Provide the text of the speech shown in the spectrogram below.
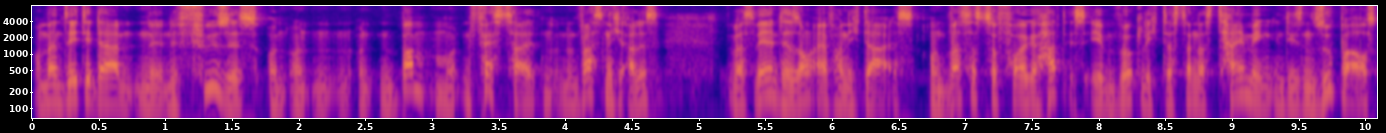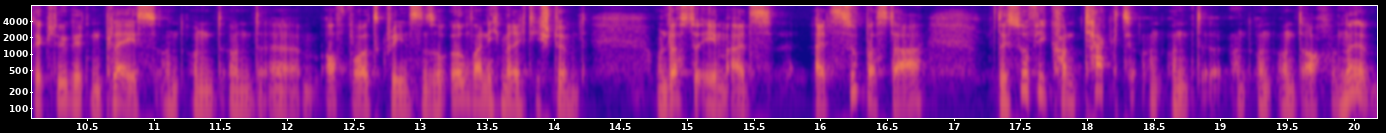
Und dann seht ihr da eine, eine Physis und, und, und ein Bumpen und ein Festhalten und, und was nicht alles, was während der Saison einfach nicht da ist. Und was das zur Folge hat, ist eben wirklich, dass dann das Timing in diesen super ausgeklügelten Plays und, und, und äh, Off-Ball-Screens und so irgendwann nicht mehr richtig stimmt. Und dass du eben als, als Superstar durch so viel Kontakt und, und, und, und, und auch, ne,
